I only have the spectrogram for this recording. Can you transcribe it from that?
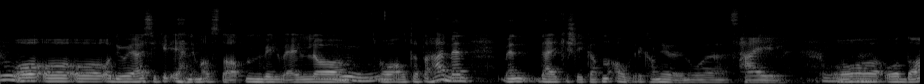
Og, og, og, og du og jeg er sikkert enige om at staten vil vel og, og alt dette her. Men, men det er ikke slik at den aldri kan gjøre noe feil. Og, og da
